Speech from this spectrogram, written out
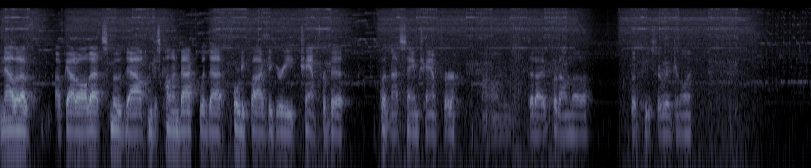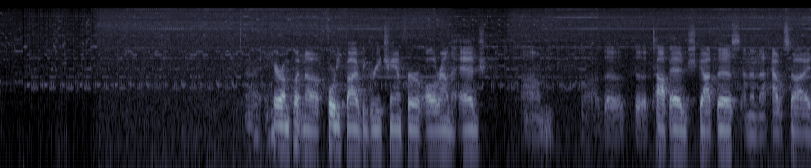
Now that I've, I've got all that smoothed out, I'm just coming back with that 45 degree chamfer bit, putting that same chamfer um, that I put on the, the piece originally. Alright, here I'm putting a 45 degree chamfer all around the edge. Um, uh, the, the top edge got this, and then the outside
